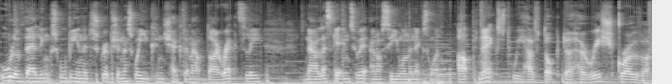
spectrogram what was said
all of their links will be in the description. That's where you can check them out directly. Now let's get into it and I'll see you on the next one. Up next, we have Dr. Harish Grover.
